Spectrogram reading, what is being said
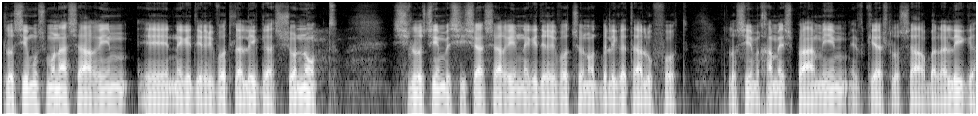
38 שערים אה, נגד יריבות לליגה שונות, 36 שערים נגד יריבות שונות בליגת האלופות, 35 פעמים הבקיע 3-4 לליגה,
